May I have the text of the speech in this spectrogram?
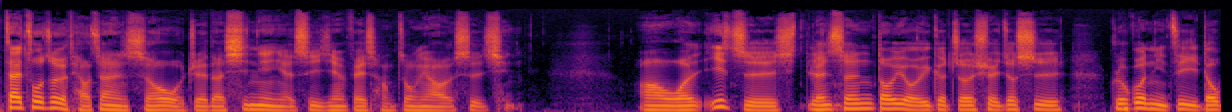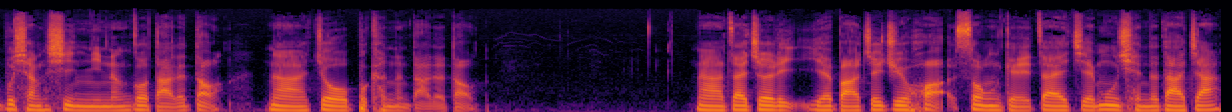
在做这个挑战的时候，我觉得信念也是一件非常重要的事情。啊，我一直人生都有一个哲学，就是如果你自己都不相信你能够达得到，那就不可能达得到。那在这里也把这句话送给在节目前的大家。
